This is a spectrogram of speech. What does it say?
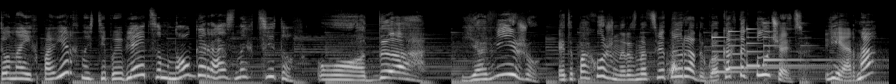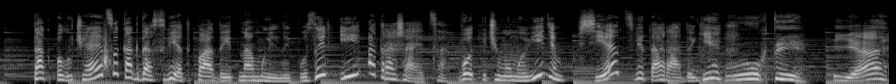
то на их поверхности появляется много разных цветов? О, да! Я вижу! Это похоже на разноцветную радугу. А как так получается? Верно? Так получается, когда свет падает на мыльный пузырь и отражается. Вот почему мы видим все цвета радуги. Ух ты! Я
